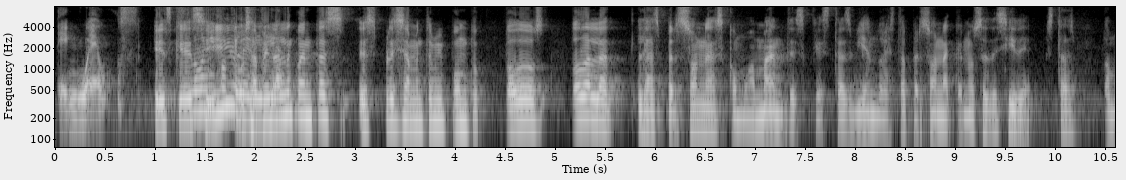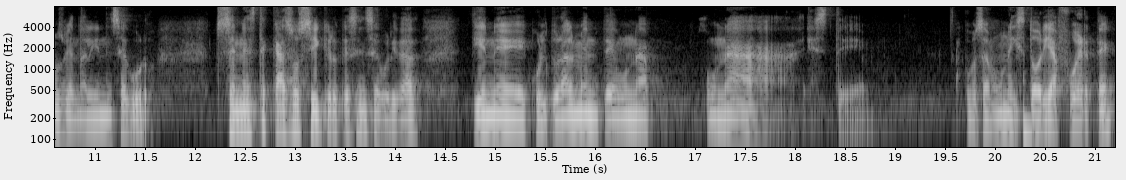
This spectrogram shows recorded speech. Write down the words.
ten huevos. Es que sí, o sea, al final de cuentas es precisamente mi punto. Todos, todas las personas como amantes que estás viendo a esta persona que no se decide, estás, estamos viendo a alguien inseguro. Entonces, en este caso sí creo que esa inseguridad tiene culturalmente una, una, este, ¿cómo se llama? Una historia fuerte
